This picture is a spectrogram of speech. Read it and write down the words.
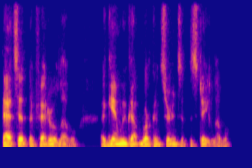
That's at the federal level. Again, we've got more concerns at the state level.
